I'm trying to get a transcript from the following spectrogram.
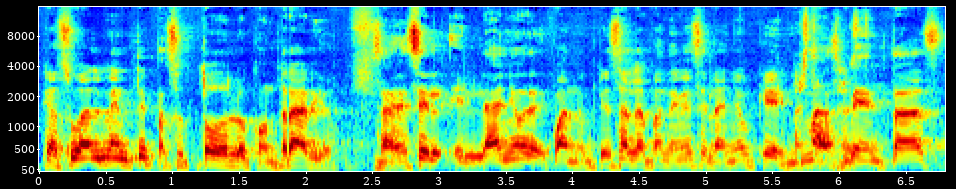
Casualmente pasó todo lo contrario. O sea, es el, el, año de cuando empieza la pandemia, es el año que más, más ventas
